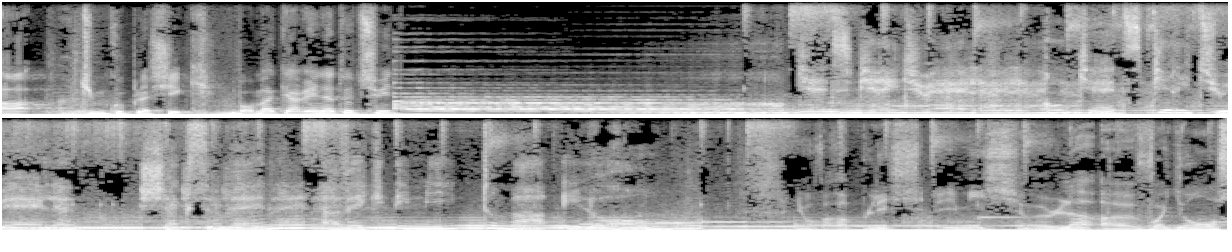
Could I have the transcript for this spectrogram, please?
Ah, tu me coupes la chic. Bon, bah, Karine, à tout de suite. Enquête spirituelle. Enquête spirituelle. Chaque semaine avec Amy, Thomas et Laurent. Et on va rappeler Amy, euh, la euh, voyance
